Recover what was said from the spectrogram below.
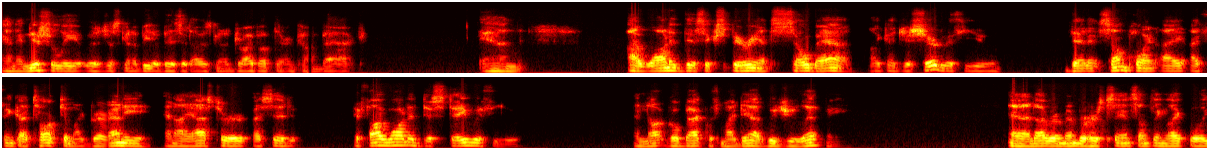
And initially it was just going to be a visit. I was going to drive up there and come back. And I wanted this experience so bad, like I just shared with you, that at some point I, I think I talked to my granny and I asked her, I said, if I wanted to stay with you and not go back with my dad, would you let me? And I remember her saying something like, Well,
